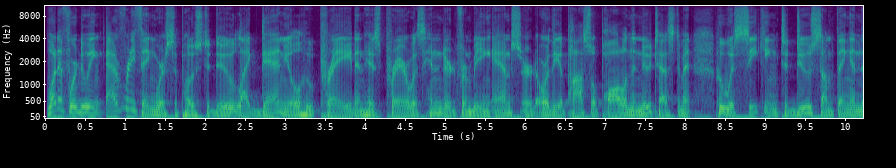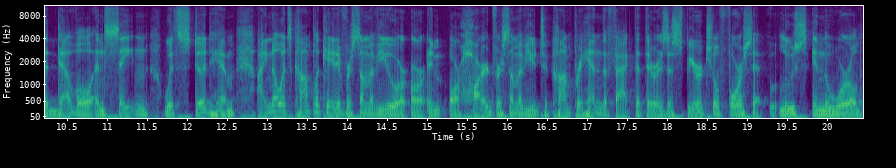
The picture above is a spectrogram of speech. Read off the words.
what if we're doing everything we're supposed to do, like Daniel, who prayed and his prayer was hindered from being answered, or the Apostle Paul in the New Testament, who was seeking to do something and the devil and Satan withstood him? I know it's complicated for some of you or, or, or hard for some of you to comprehend the fact that there is a spiritual force loose in the world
